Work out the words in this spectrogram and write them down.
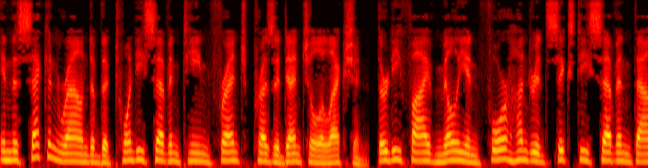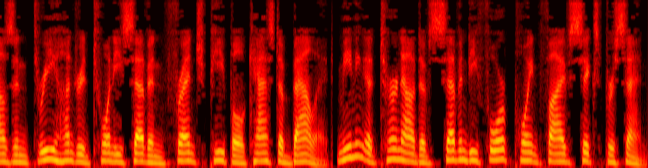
In the second round of the 2017 French presidential election, 35,467,327 French people cast a ballot meaning a turnout of 74.56%,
